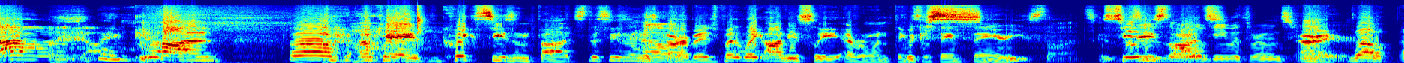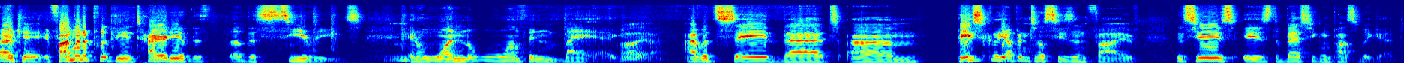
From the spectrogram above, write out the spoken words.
oh, God. Thank God. Oh, okay. Quick season thoughts. This season was How- garbage, but like obviously everyone thinks Quick the same thing. series thoughts. 'cause Series this is all of thoughts? Game of Thrones. Here. All right. Well, okay. If I'm gonna put the entirety of the of the series mm-hmm. in one lumping bag, oh yeah. I would say that um, basically up until season five, the series is the best you can possibly get.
